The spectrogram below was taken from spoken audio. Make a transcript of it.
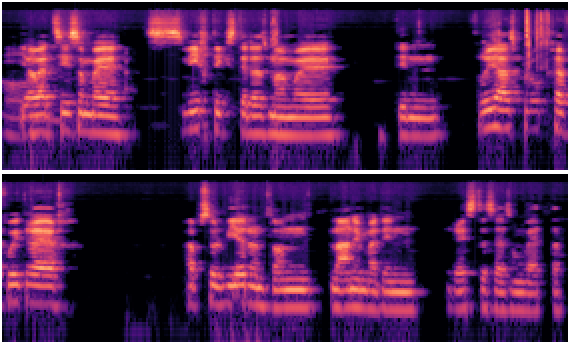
Und ja, aber jetzt ist einmal das Wichtigste, dass man mal den Frühjahrsblock erfolgreich absolviert und dann planen wir den Rest der Saison weiter.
